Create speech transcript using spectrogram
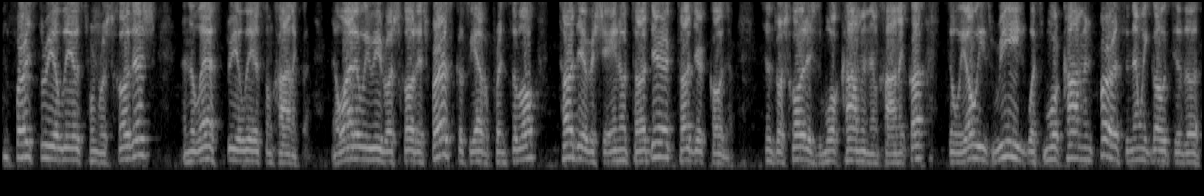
the first three Aliyahs from Rosh Chodesh and the last three Aliyahs from Hanukkah. Now, why do we read Rosh Chodesh first? Because we have a principle: Tadir v'she'enu Tadir, Tadir Kodem. Since Rosh Chodesh is more common than Hanukkah, so we always read what's more common first, and then we go to the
